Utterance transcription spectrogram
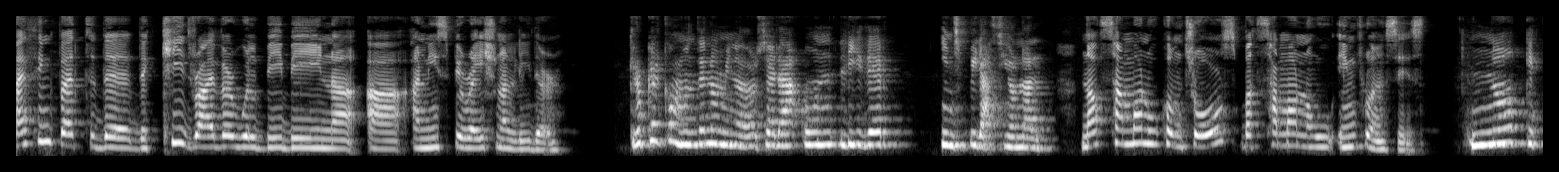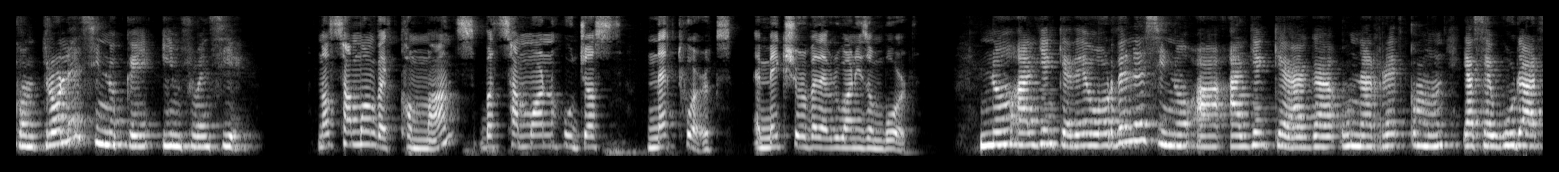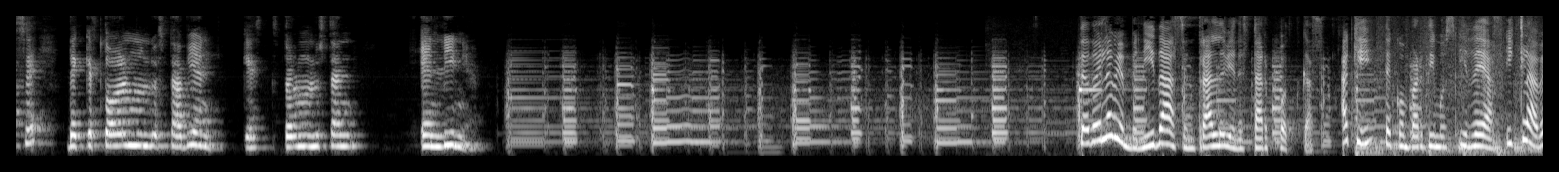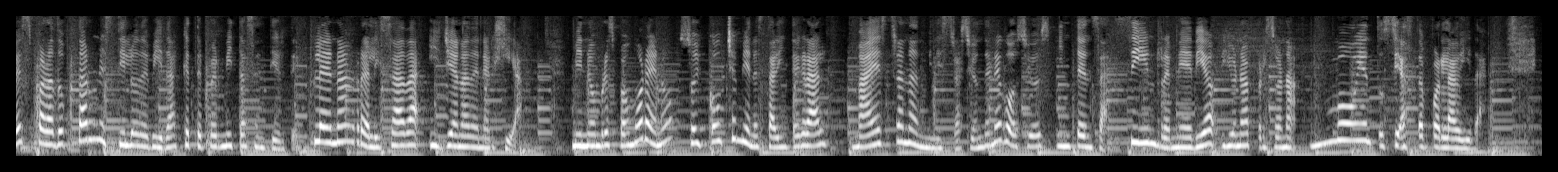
I think that the, the key driver will be being a, a, an inspirational leader. Creo que el común denominador será un líder inspiracional. Not someone who controls, but someone who influences. No que controle, sino que influencie. Not someone that commands, but someone who just networks and makes sure that everyone is on board. No alguien que dé órdenes, sino a alguien que haga una red común y asegurarse de que todo el mundo está bien, que todo el mundo está en línea. Te doy la bienvenida a Central de Bienestar Podcast. Aquí te compartimos ideas y claves para adoptar un estilo de vida que te permita sentirte plena, realizada y llena de energía. Mi nombre es Pau Moreno, soy coach en bienestar integral, maestra en administración de negocios, intensa sin remedio y una persona muy entusiasta por la vida.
